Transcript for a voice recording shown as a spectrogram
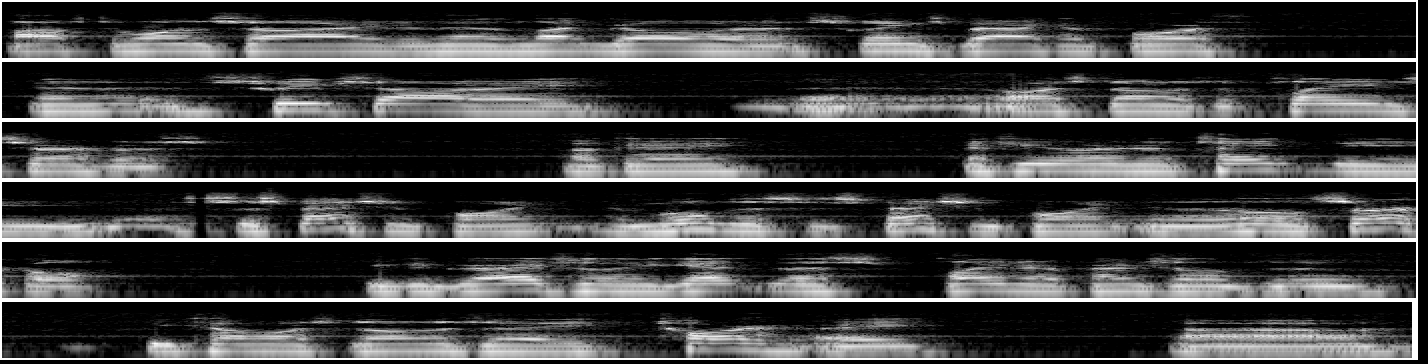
off to one side, and then let go, and it swings back and forth, and it sweeps out a uh, what's known as a plane surface. Okay, if you were to take the suspension point and move the suspension point in a little circle, you could gradually get this planar pendulum to become what's known as a tor a uh,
